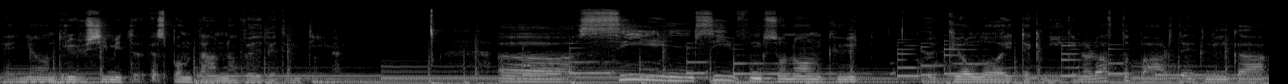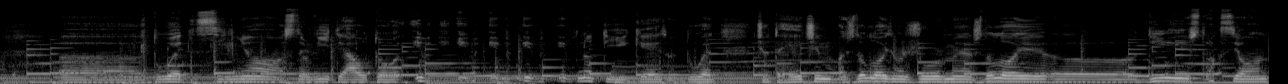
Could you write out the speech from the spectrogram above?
e një ndryshimit spontan në veten time. Ëh uh, si si funksionon ky kjo lloj teknike. Në radhë të parë teknika ë uh, duhet si një stërvitje auto hipnotike, duhet që të heqim çdo lloj zhurme, çdo lloj uh, distraksion,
